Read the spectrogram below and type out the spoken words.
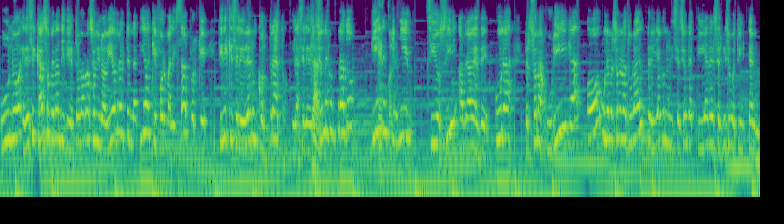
uno, en ese caso, Fernando, y tiene toda la razón, y no había otra alternativa que formalizar, porque tienes que celebrar un contrato, y la celebración de contrato tiene que ir sí o sí a través de una persona jurídica o una persona natural, pero ya con la iniciación de actividad en el servicio puesto interno.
